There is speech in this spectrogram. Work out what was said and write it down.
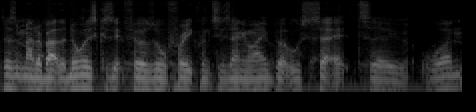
Doesn't matter about the noise because it fills all frequencies anyway, but we'll set it to 1.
